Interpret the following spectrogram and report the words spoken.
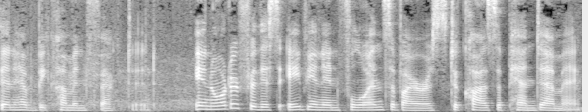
than have become infected. In order for this avian influenza virus to cause a pandemic,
